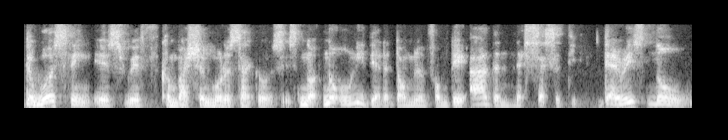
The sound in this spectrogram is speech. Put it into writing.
The worst thing is with combustion motorcycles, it's not, not only they're the dominant form, they are the necessity. There is no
